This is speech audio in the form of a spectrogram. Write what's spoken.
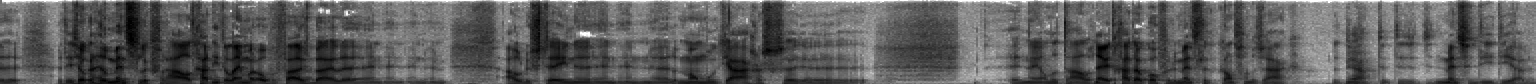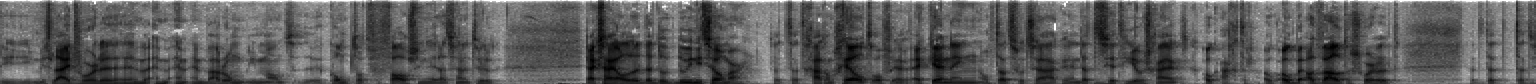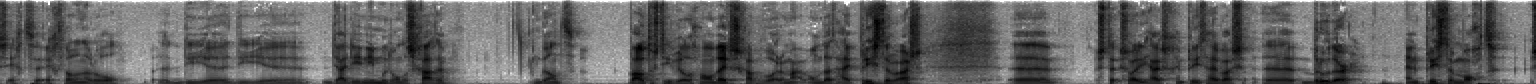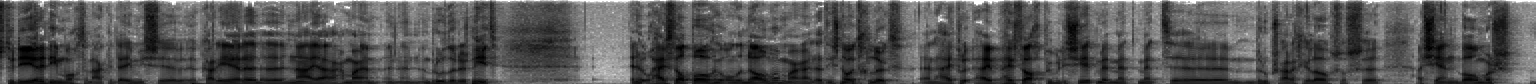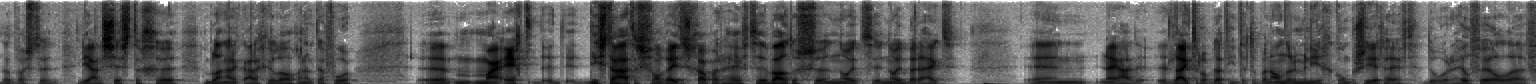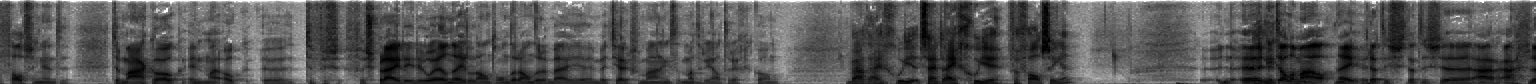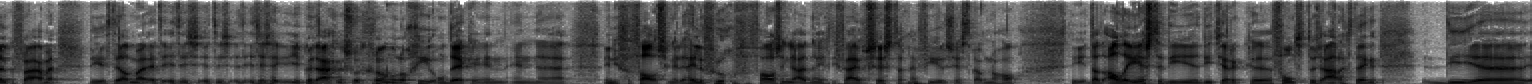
Het is ook een heel menselijk verhaal. Het gaat niet alleen maar over vuistbijlen en, en, en, en oude stenen en, en uh, mammoetjagers uh, en Neandertalers. Nee, het gaat ook over de menselijke kant van de zaak. De, ja. de, de, mensen die, die, ja, die, die, misleid worden en, en, en waarom iemand komt tot vervalsingen, dat zijn natuurlijk... Ja, ik zei al, dat doe, doe je niet zomaar. Dat, dat, gaat om geld of erkenning of dat soort zaken. En dat zit hier waarschijnlijk ook achter. Ook, ook bij Ad Wouters hoor. Dat, dat, dat, dat is echt, echt wel een rol die, eh, die, eh, ja, die je niet moet onderschatten. Want Wouters die wilde gewoon wetenschapper worden, maar omdat hij priester was... Eh, sorry, hij was geen priester, hij was broeder. En een priester mocht studeren, die mocht een academische carrière najagen, maar een, een, een, broeder dus niet. En hij heeft wel pogingen ondernomen, maar dat is nooit gelukt. En hij, hij heeft wel gepubliceerd met, met, met uh, beroepsarcheologen zoals uh, Bomers. Dat was de, in de jaren zestig uh, een belangrijke archeoloog en ook daarvoor. maar echt, die status van wetenschapper heeft Wouters nooit, nooit bereikt. En nou ja, het lijkt erop dat hij dat op een andere manier gecompenseerd heeft. Door heel veel uh, vervalsingen te, te, maken ook. En, maar ook uh, te verspreiden in heel Nederland. Onder andere bij, uh, bij Tjerk Vermaning is dat materiaal terechtgekomen. Waar het, eigenlijk goede, het zijn het eigenlijk goede vervalsingen? Uh, niet allemaal. Nee, dat is, dat is uh, een leuke vraag maar, die je stelt. Maar het, het is, het is, het is, je kunt eigenlijk een soort chronologie ontdekken in, in, uh, in die vervalsingen. De hele vroege vervalsingen uit 1965 en 64 ook nogal. Die, dat allereerste die, die Tjerk vond, tussen aanhalingstekens, die,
